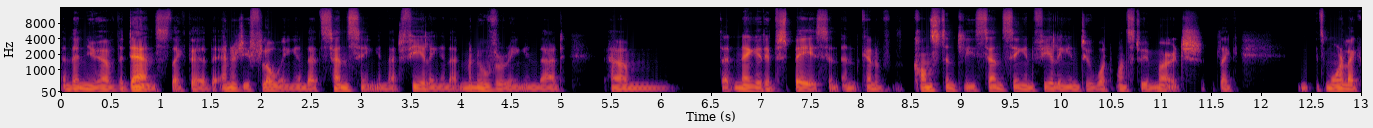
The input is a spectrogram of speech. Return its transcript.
And then you have the dance like the the energy flowing and that sensing and that feeling and that maneuvering and that um that negative space and, and kind of constantly sensing and feeling into what wants to emerge. Like it's more like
